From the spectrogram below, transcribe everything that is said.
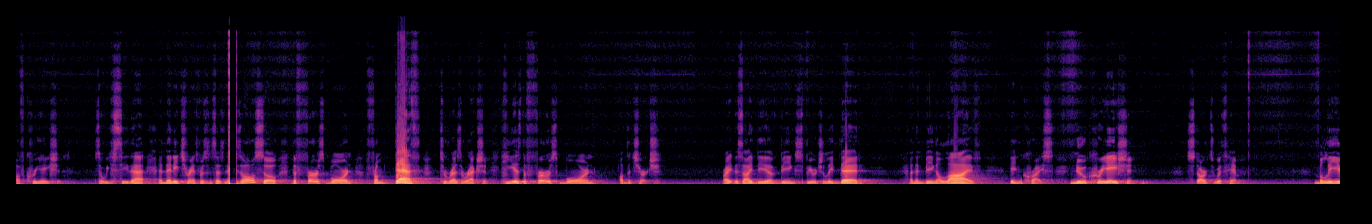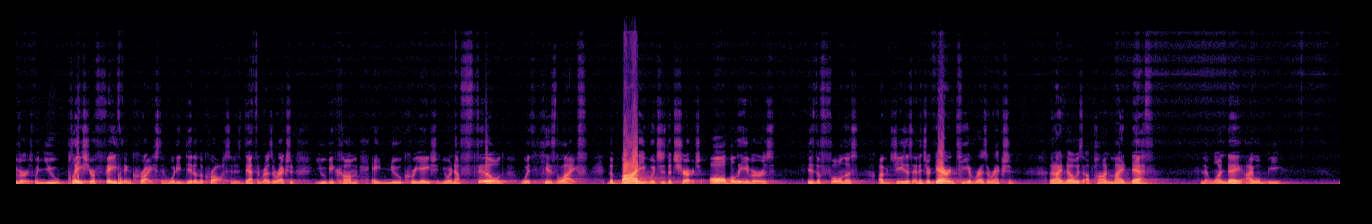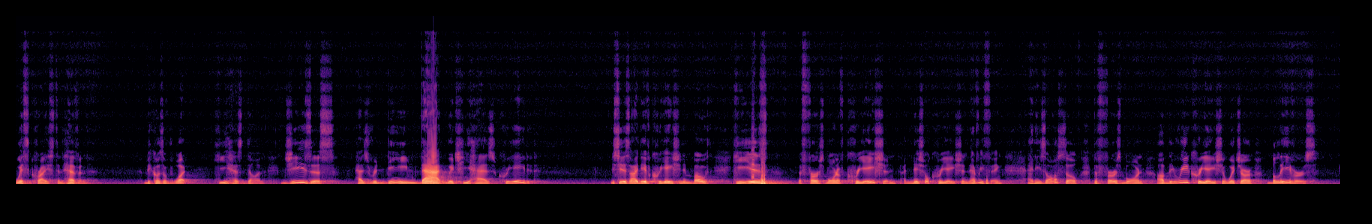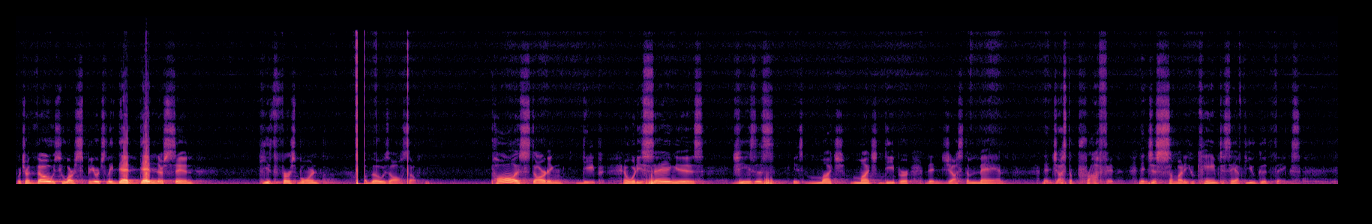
of creation. So we see that. And then he transfers and says, He's also the firstborn from death to resurrection. He is the firstborn of the church. Right? This idea of being spiritually dead and then being alive in Christ. New creation starts with him believers, when you place your faith in Christ and what he did on the cross and his death and resurrection, you become a new creation. You are now filled with his life. The body, which is the church, all believers, is the fullness of Jesus. And it's your guarantee of resurrection that I know is upon my death and that one day I will be with Christ in heaven because of what he has done. Jesus has redeemed that which he has created. You see this idea of creation in both. He is the firstborn of creation, initial creation, everything, and he's also the firstborn of the recreation, which are believers, which are those who are spiritually dead, dead in their sin. He is the firstborn of those also. Paul is starting deep, and what he's saying is Jesus is much, much deeper than just a man, than just a prophet, than just somebody who came to say a few good things.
